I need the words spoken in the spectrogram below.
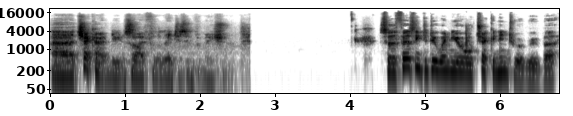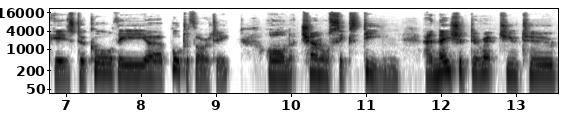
Uh, check out Noonsite for the latest information. So, the first thing to do when you're checking into Aruba is to call the uh, Port Authority on Channel 16, and they should direct you to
